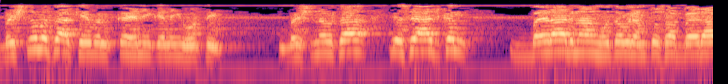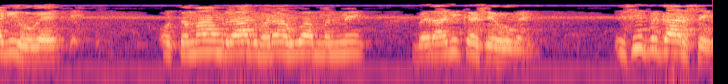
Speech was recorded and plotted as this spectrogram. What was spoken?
वैष्णवता केवल कहने के नहीं होती। वैष्णवता, जैसे आजकल बैराग नाम होता बोले हम तो सब बैरागी हो गए। और तमाम राग भरा हुआ मन में बैरागी कैसे हो गए? इसी प्रकार से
